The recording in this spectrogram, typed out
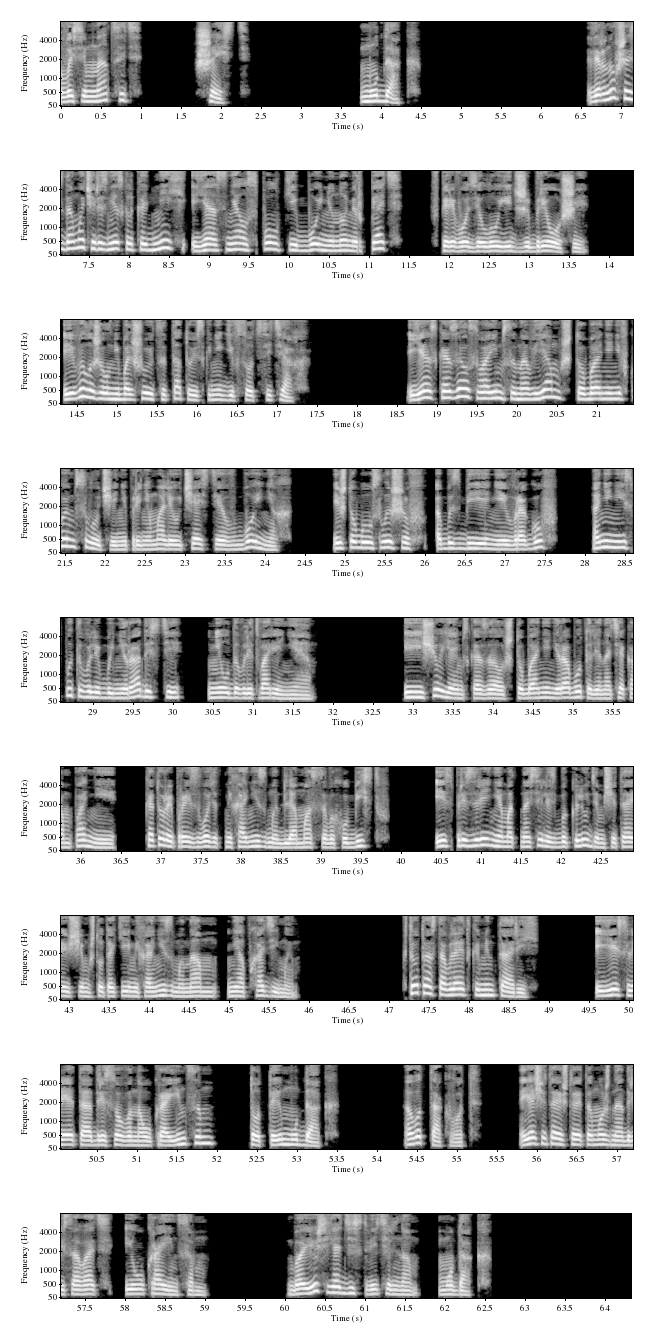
18. 6. Мудак. Вернувшись домой через несколько дней, я снял с полки бойню номер пять в переводе Луиджи Бриоши и выложил небольшую цитату из книги в соцсетях. Я сказал своим сыновьям, чтобы они ни в коем случае не принимали участие в бойнях, и чтобы, услышав об избиении врагов, они не испытывали бы ни радости, ни удовлетворения. И еще я им сказал, чтобы они не работали на те компании, которые производят механизмы для массовых убийств, и с презрением относились бы к людям, считающим, что такие механизмы нам необходимы. Кто-то оставляет комментарий. Если это адресовано украинцам, то ты мудак. Вот так вот. Я считаю, что это можно адресовать и украинцам. Боюсь, я действительно мудак.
